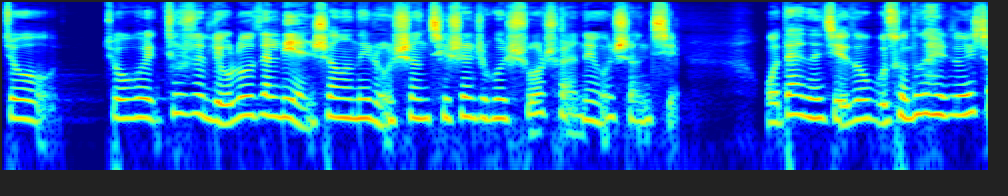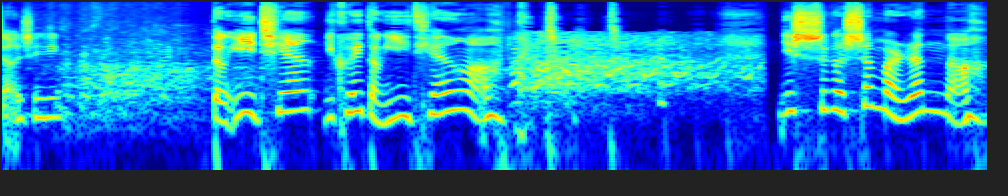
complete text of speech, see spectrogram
就就会就是流露在脸上的那种生气，甚至会说出来那种生气。我带的节奏不错，都可以做小星星。等一天，你可以等一天啊！你是个什么人呢？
